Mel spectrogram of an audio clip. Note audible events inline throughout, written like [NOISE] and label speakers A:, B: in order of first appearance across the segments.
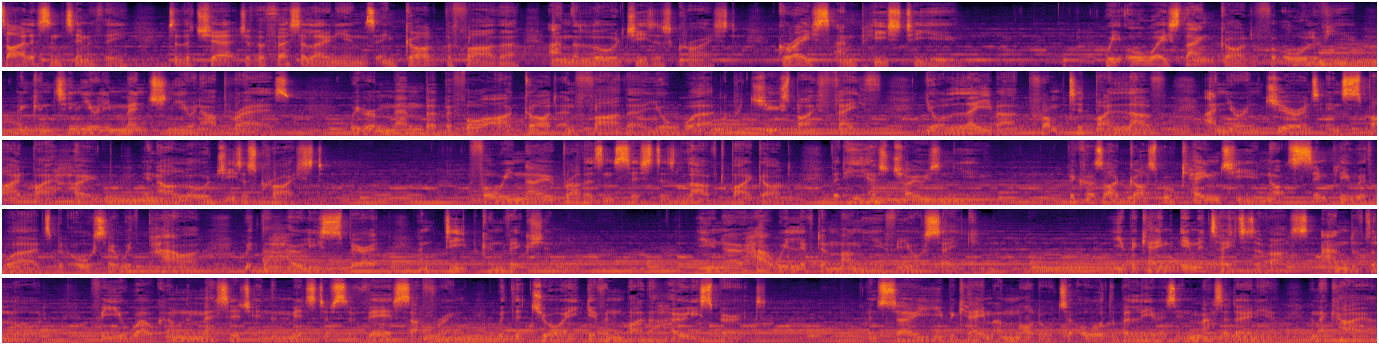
A: Silas, and Timothy, to the church of the Thessalonians in God the Father and the Lord Jesus Christ, grace and peace to you. We always thank God for all of you and continually mention you in our prayers. We remember before our God and Father your work produced by faith, your labour prompted by love, and your endurance inspired by hope in our Lord Jesus Christ. For we know, brothers and sisters loved by God, that He has chosen you, because our gospel came to you not simply with words, but also with power, with the Holy Spirit and deep conviction. You know how we lived among you for your sake. You became imitators of us and of the Lord, for you welcomed the message in the midst of severe suffering with the joy given by the Holy Spirit. And so you became a model to all the believers in Macedonia and Achaia.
